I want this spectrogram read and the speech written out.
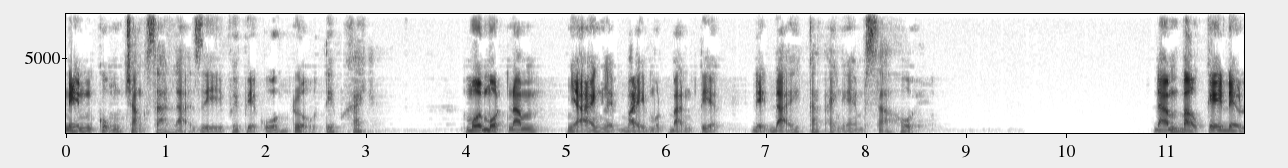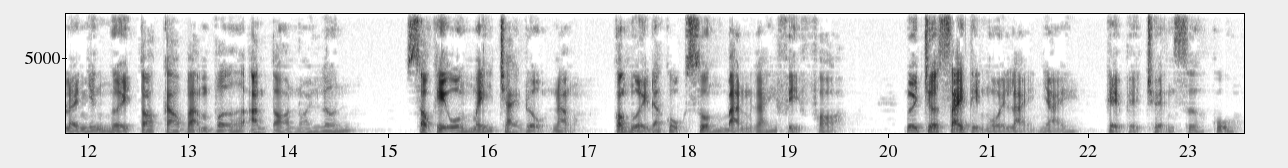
nên cũng chẳng xa lạ gì với việc uống rượu tiếp khách. Mỗi một năm, nhà anh lại bày một bàn tiệc để đãi các anh em xã hội. Đám bảo kê đều là những người to cao vạm vỡ, ăn to nói lớn. Sau khi uống mấy chai rượu nặng, có người đã gục xuống bàn gáy phì phò. Người chưa say thì ngồi lại nhái, kể về chuyện xưa cũ.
